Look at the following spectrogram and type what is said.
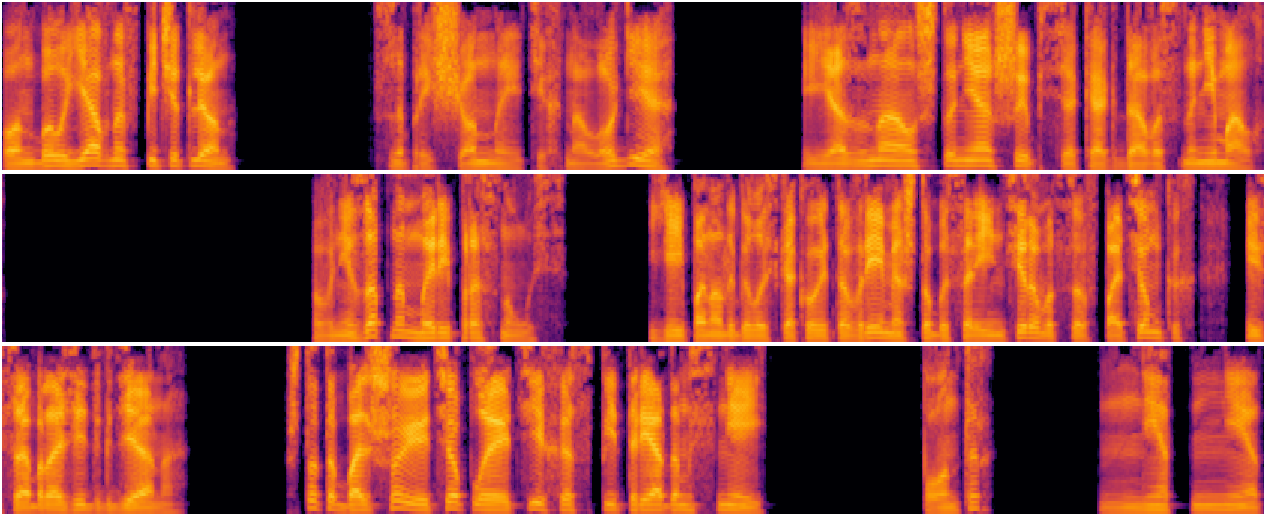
Он был явно впечатлен. «Запрещенная технология?» «Я знал, что не ошибся, когда вас нанимал». Внезапно Мэри проснулась. Ей понадобилось какое-то время, чтобы сориентироваться в потемках и сообразить, где она. Что-то большое и теплое тихо спит рядом с ней. Понтер? Нет-нет,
